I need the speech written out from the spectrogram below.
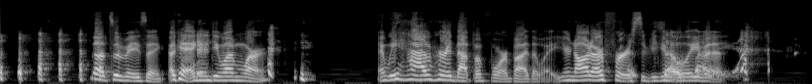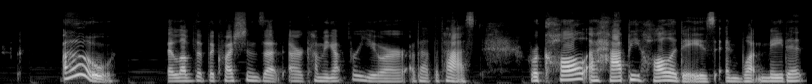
That's amazing. Okay, I'm gonna do one more. And we have heard that before, by the way. You're not our first, That's if you can so believe funny. it. oh, I love that the questions that are coming up for you are about the past. Recall a happy holidays and what made it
